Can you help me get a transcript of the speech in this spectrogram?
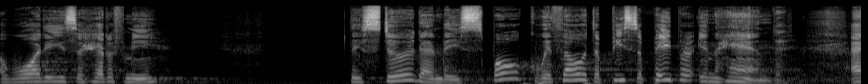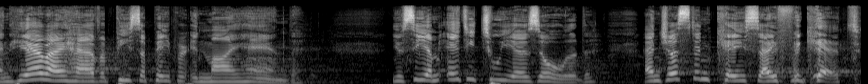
awardees ahead of me. They stood and they spoke without a piece of paper in hand. And here I have a piece of paper in my hand. You see, I'm 82 years old, and just in case I forget,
